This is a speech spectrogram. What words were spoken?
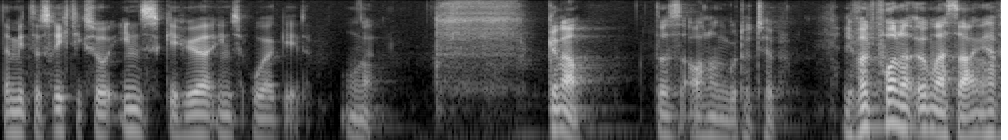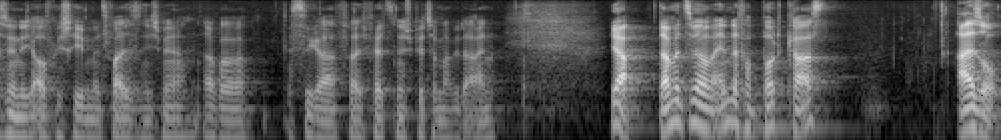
damit das richtig so ins Gehör, ins Ohr geht. Ja. Genau, das ist auch noch ein guter Tipp. Ich wollte vorhin noch irgendwas sagen, ich habe es mir nicht aufgeschrieben, jetzt weiß ich es nicht mehr, aber ist egal, vielleicht fällt es mir später mal wieder ein. Ja, damit sind wir am Ende vom Podcast. Also,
